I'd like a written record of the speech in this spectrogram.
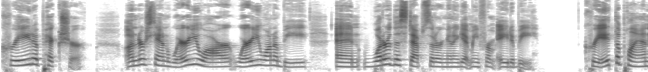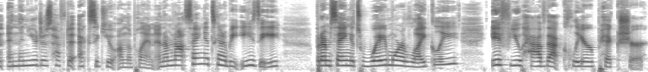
Create a picture. understand where you are, where you want to be, and what are the steps that are going to get me from A to B. Create the plan, and then you just have to execute on the plan. And I'm not saying it's going to be easy, but I'm saying it's way more likely if you have that clear picture.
